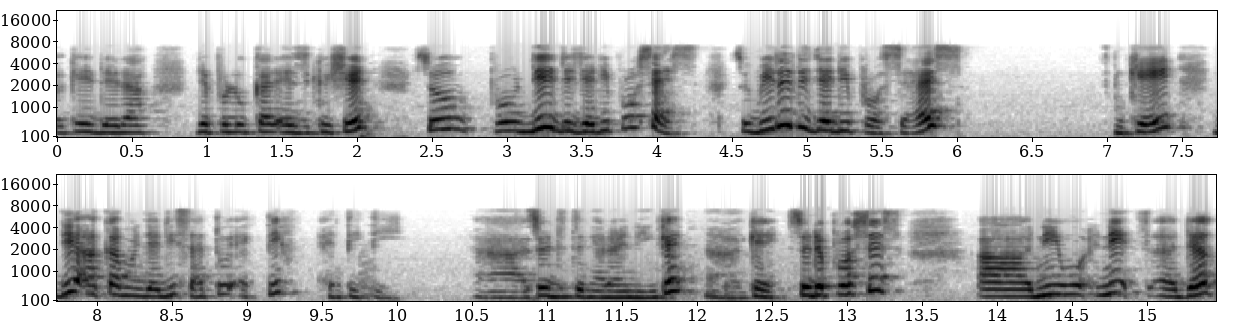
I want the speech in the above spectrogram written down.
okay, dia dah dia perlukan execution. So, dia, dia jadi proses. So, bila dia jadi proses, okay, dia akan menjadi satu active entity. Uh, so dia tengah running kan? Uh, okay, so the process uh, needs uh, the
